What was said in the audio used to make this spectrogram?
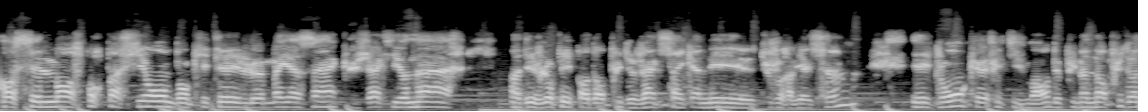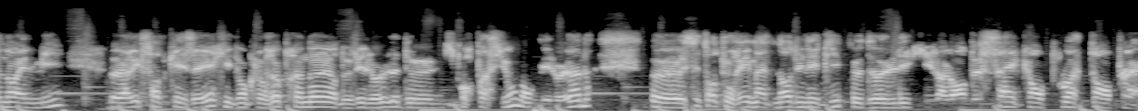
anciennement sport passion, donc était le magasin que Jacques Léonard a développé pendant plus de 25 années, euh, toujours à Vielsalm. Et donc effectivement, depuis maintenant plus d'un an et demi, Alexandre Kayser, qui est donc le repreneur de vélo de Sport Passion, donc Vélolab, euh, s'est entouré maintenant d'une équipe de l'équivalent de 5 emplois temps plein.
